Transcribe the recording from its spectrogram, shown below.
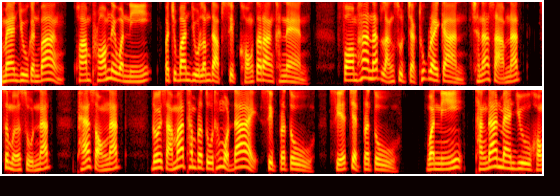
แมนยูกันบ้าง ความพร้อมในวันนี้ ปัจจุบันอยู่ลำดับ 10 ของตารางคะแนน ฟอร์ม 5 นัดหลังสุดจากทุกรายการ ชนะ 3 นัด เสมอ 0 นัด แพ้ 2 นัด โดยสามารถทำประตูทั้งหมดได้ 10 ประตู เสีย 7 ประตู วันนี้ทางด้านแมนยูของ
